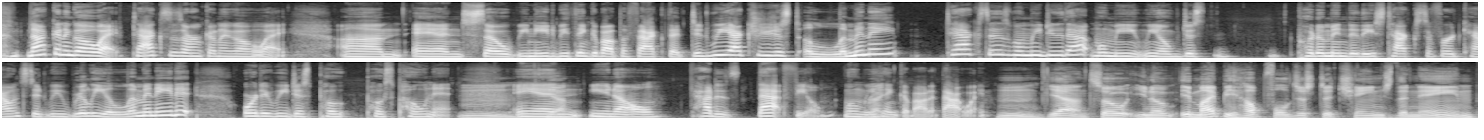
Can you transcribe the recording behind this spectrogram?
not going to go away. Taxes aren't going to go away, um, and so we need to be thinking about the fact that did we actually just eliminate taxes when we do that? When we you know just put them into these tax deferred counts? Did we really eliminate it or did we just po- postpone it? and, you know, how does that feel when we Right. think about it that way? Mm, yeah, and so you know it might be helpful just to change the name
